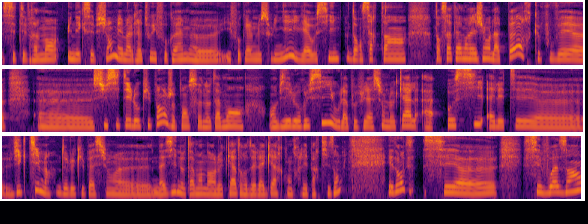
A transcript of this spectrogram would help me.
c'était vraiment une exception. Mais malgré tout, il faut quand même, il faut quand même le souligner. Il y a aussi dans certains, dans certaines régions la peur que pouvait susciter l'occupant. Je pense notamment en Biélorussie où la population locale a aussi, elle était euh, victime de l'occupation euh, nazie, notamment dans le cadre de la guerre contre les partisans. Et donc, ces, euh, voisins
